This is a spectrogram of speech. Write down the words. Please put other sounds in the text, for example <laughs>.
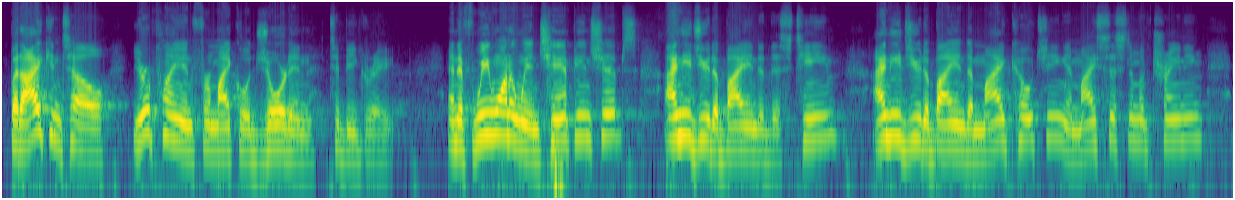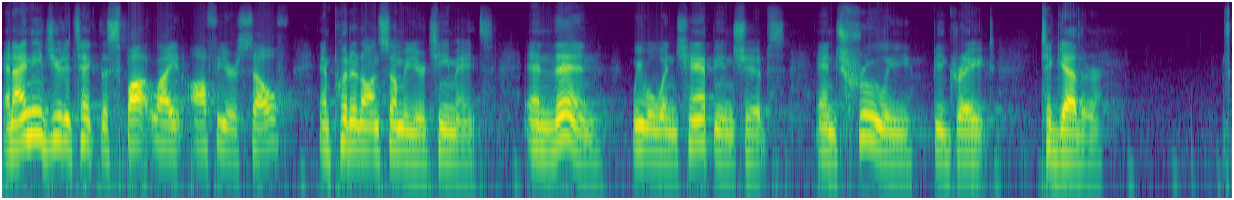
But I can tell you're playing for Michael Jordan to be great. And if we want to win championships, I need you to buy into this team. I need you to buy into my coaching and my system of training. And I need you to take the spotlight off of yourself and put it on some of your teammates. And then we will win championships and truly be great together.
